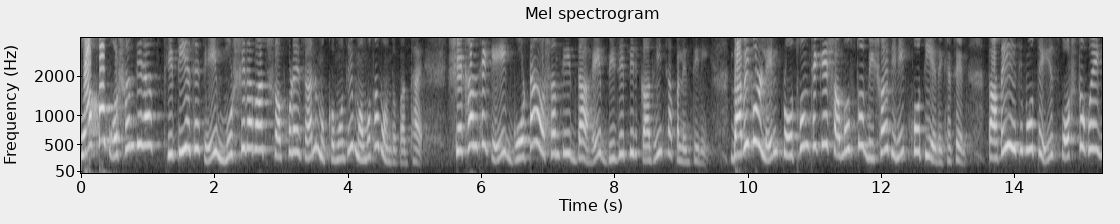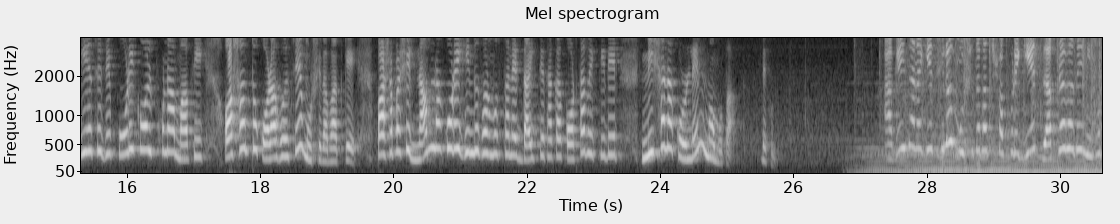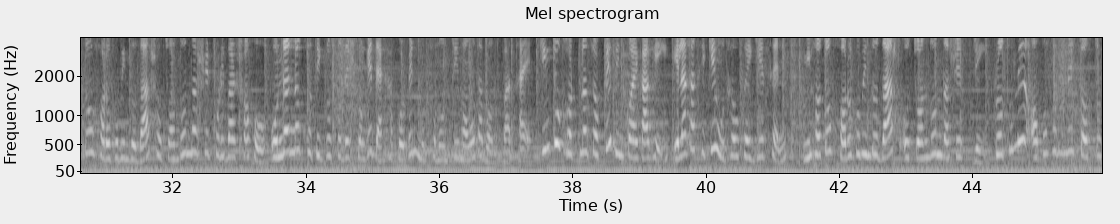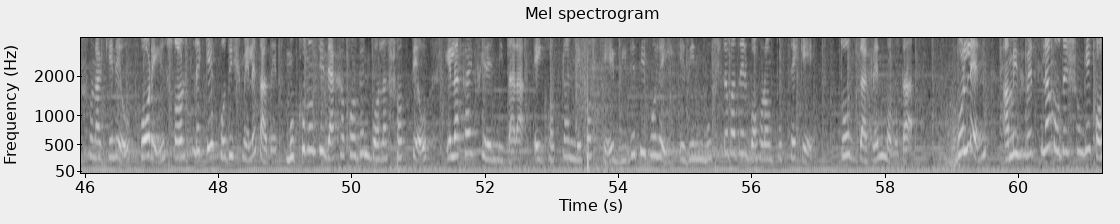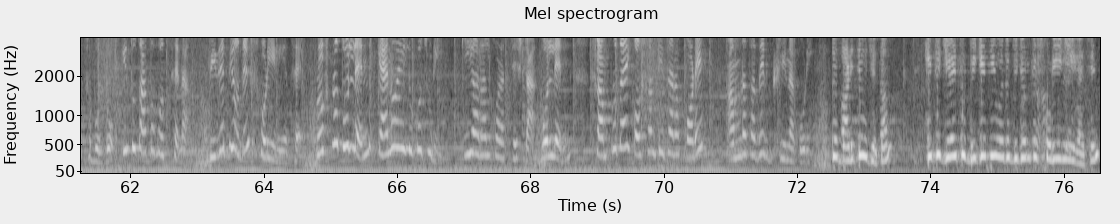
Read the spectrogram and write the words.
ওয়াকফ অশান্তিরাজ থিতিয়ে যেতেই মুর্শিদাবাদ সফরে যান মুখ্যমন্ত্রী মমতা বন্দ্যোপাধ্যায়। সেখান থেকেই গোটা অশান্তির দায় বিজেপির কাঁধেই চাপালেন তিনি। দাবি করলেন, প্রথম থেকে সমস্ত বিষয় তিনি খতিয়ে দেখেছেন। তাতেই ইতিমধ্যেই স্পষ্ট হয়ে গিয়েছে যে পরিকল্পনা মাফিক অশান্ত করা হয়েছে মুর্শিদাবাদকে। পাশাপাশি নাম না করে হিন্দু ধর্মস্থানের দায়িত্বে থাকা কর্তা ব্যক্তিদের নিশানা করলেন মমতা। দেখুন। আগেই জানা গিয়েছিল, মুর্শিদাবাদ সফরে গিয়ে জাফরাবাদে নিহত হরগোবিন্দ দাস ও চন্দন দাসের পরিবার সহ অন্যান্য ক্ষতিগ্রস্তদের সঙ্গে দেখা করবেন মুখ্যমন্ত্রী মমতা বন্দ্যোপাধ্যায়। কিন্তু ঘটনাচক্রে দিন কয়েক আগেই এলাকা থেকে উধাও হয়ে গিয়েছেন নিহত হরগোবিন্দ দাস ও চন্দন দাসের স্ত্রী। প্রথমে অপহরণের তত্ত্ব শোনা গেলেও পরে সল্টলেকে হদিশ মেলে তাদের। মুখ্যমন্ত্রী দেখা করবেন বলা সত্ত্বেও এলাকায় ফেরেননি তারা। এই ঘটনার নেপথ্যে বিজেপি বলেই এদিন মুর্শিদাবাদের বহরমপুর থেকে তোপ দাগলেন মমতা। বললেন, আমি ভেবেছিলাম ওদের সঙ্গে কথা বলব, কিন্তু তা তো হচ্ছে না। বিজেপি ওদের সরিয়ে নিয়েছে। প্রশ্ন তুললেন, কেন এই লুকোচুরি? কি আড়াল করার চেষ্টা? বললেন, সাম্প্রদায়িক অশান্তি যারা করে, আমরা তাদের ঘৃণা করি। বাড়িতেও যেতাম, কিন্তু যেহেতু বিজেপি ওদের দুজনকে সরিয়ে নিয়ে গেছেন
